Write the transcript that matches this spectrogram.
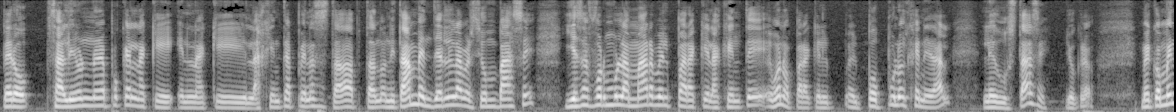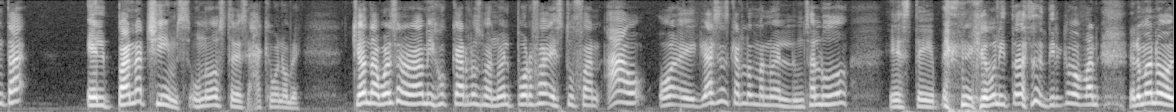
pero salieron en una época en la que, en la que la gente apenas estaba adaptando, necesitaban venderle la versión base y esa fórmula Marvel para que la gente, bueno, para que el, el populo en general le gustase, yo creo. Me comenta el Pana Chims, 1, 2, 3, ah, qué buen nombre. ¿Qué onda? Buenas a mi hijo Carlos Manuel, porfa, es tu fan. Ah, eh, gracias Carlos Manuel, un saludo. Este, qué bonito sentir como fan. Hermano,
